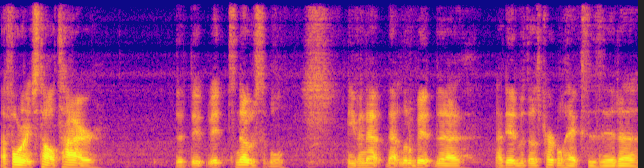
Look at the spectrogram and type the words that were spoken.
a four inch tall tire, it, it, it's noticeable. Even that, that little bit that I, I did with those purple hexes, it uh,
